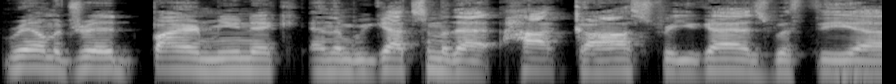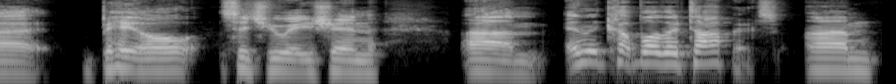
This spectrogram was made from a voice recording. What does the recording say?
Real Madrid, Bayern Munich, and then we got some of that hot goss for you guys with the uh, Bale situation um, and a couple other topics. Um,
